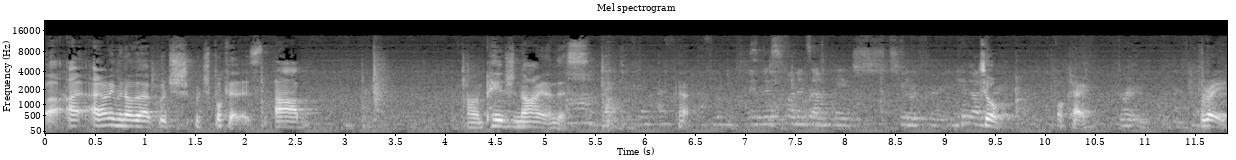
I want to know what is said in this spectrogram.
Uh, I, I, don't even know that which which book that is. Um, on page nine in this. In this one, it's on page two or three. Two. Okay. Three. Three.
